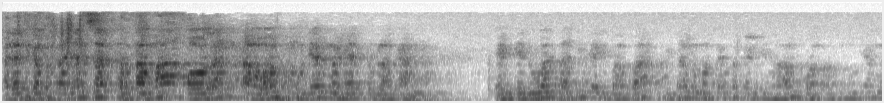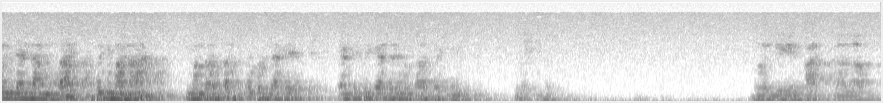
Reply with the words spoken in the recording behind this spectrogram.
Ada tiga pertanyaan. Saat pertama orang tawaf kemudian melihat ke belakang. Yang kedua tadi dari Bapak kita memakai pakaian ihram kemudian menjandang tas itu gimana? Sementara tas itu berjahit. Yang ketiga dari masalah teknis. Melihat dalam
